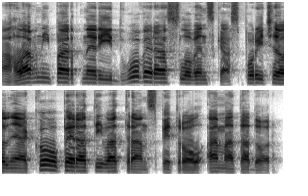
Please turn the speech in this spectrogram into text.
a hlavní partneri Dôvera Slovenská sporiteľňa Kooperativa Transpetrol a Matador.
